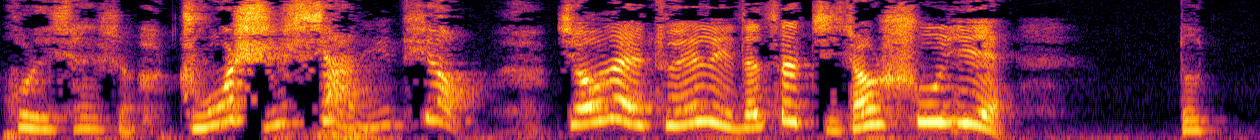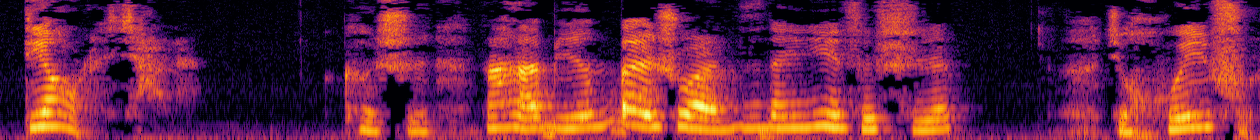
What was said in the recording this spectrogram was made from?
狐狸先生着实吓了一跳，嚼在嘴里的这几张书页都掉了下来。可是，当他明白舒尔兹的意思时，就恢复了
